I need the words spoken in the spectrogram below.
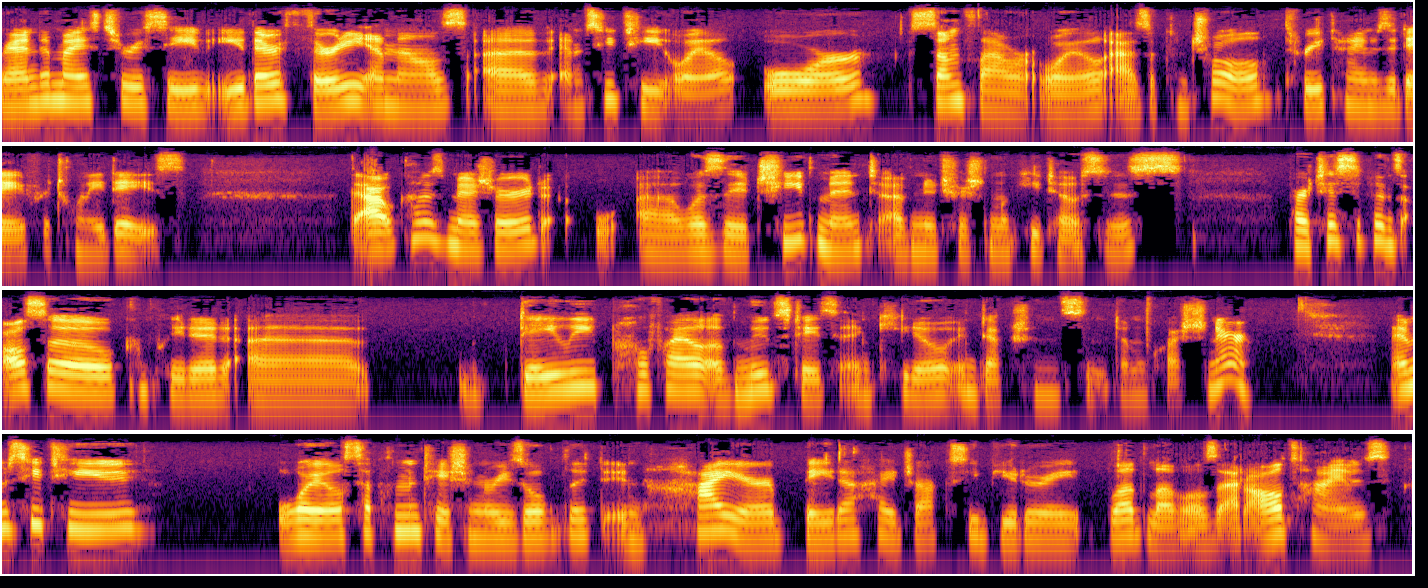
randomized to receive either 30 mLs of MCT oil or sunflower oil as a control three times a day for 20 days. The outcomes measured uh, was the achievement of nutritional ketosis. Participants also completed a daily profile of mood states and keto induction symptom questionnaire. MCT oil supplementation resulted in higher beta hydroxybutyrate blood levels at all times,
